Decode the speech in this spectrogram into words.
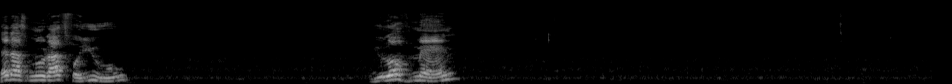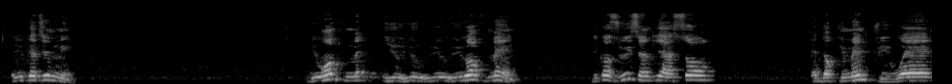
Let us know that for you, you love men. Are you getting me? You want men, you, you you you love men because recently I saw a documentary where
